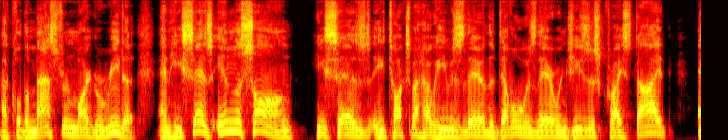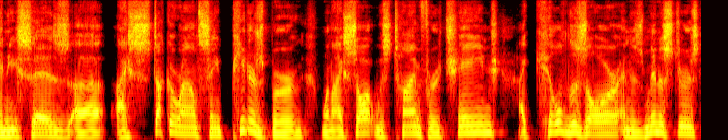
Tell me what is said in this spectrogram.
uh, called The Master and Margarita. And he says in the song, he says, he talks about how he was there, the devil was there when Jesus Christ died. And he says, uh, I stuck around St. Petersburg when I saw it was time for a change. I killed the Tsar and his ministers.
